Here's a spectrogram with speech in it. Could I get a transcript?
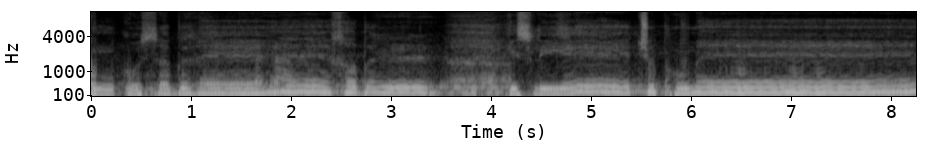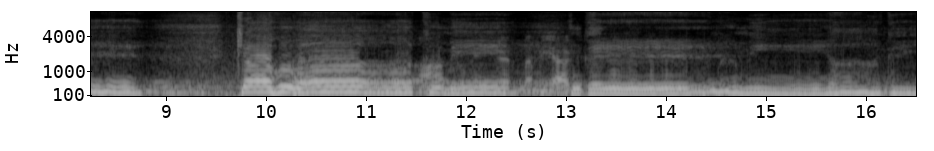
उनको सब है खबर। इसलिए चुप हूँ मैं। क्या हुआ आँख में नमी आ गर्मी आ गई।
